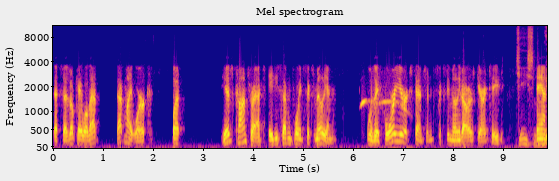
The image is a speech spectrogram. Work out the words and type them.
that says, okay, well that that might work, but his contract, eighty-seven point six million, was a four-year extension, sixty million dollars guaranteed, Jeez and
